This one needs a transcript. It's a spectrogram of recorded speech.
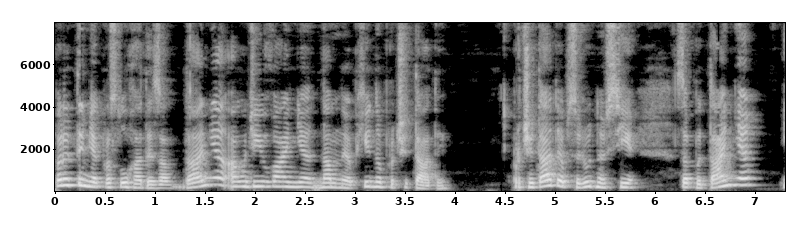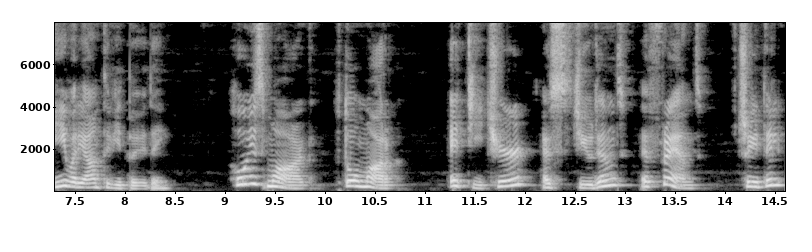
Перед тим, як прослухати завдання аудіювання, нам необхідно прочитати. Прочитати абсолютно всі запитання і варіанти відповідей. Who is Mark? Хто Марк? A teacher, a student, a friend. Вчитель,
